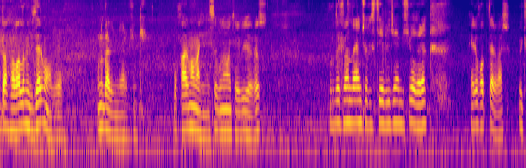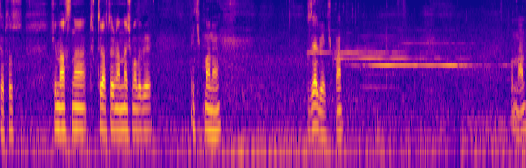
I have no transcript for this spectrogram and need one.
Bu da havalı mibzer mi oluyor? Bunu da bilmiyorum çünkü. Bu karma makinesi. Bunu okey biliyoruz. Burada şu anda en çok isteyebileceğim bir şey olarak helikopter var. 330. Fimax'la Türk Traktör'ün anlaşmalı bir ekipmanı. Güzel bir ekipman. Bundan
